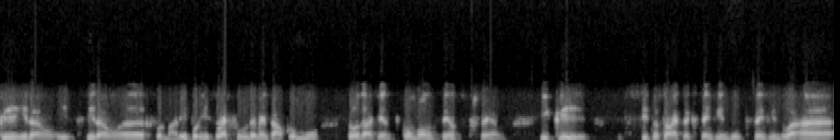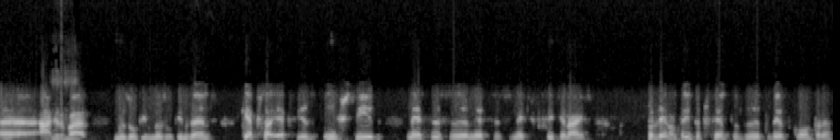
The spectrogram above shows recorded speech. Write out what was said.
que irão, que se irão uh, reformar. E por isso é fundamental, como toda a gente com bom senso percebe, e que situação essa que se tem vindo, que tem vindo a, a, a agravar uhum. nos, últimos, nos últimos anos, que é, é preciso investir nesses, uh, nesses, nesses profissionais. Perderam 30% de poder de compra.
